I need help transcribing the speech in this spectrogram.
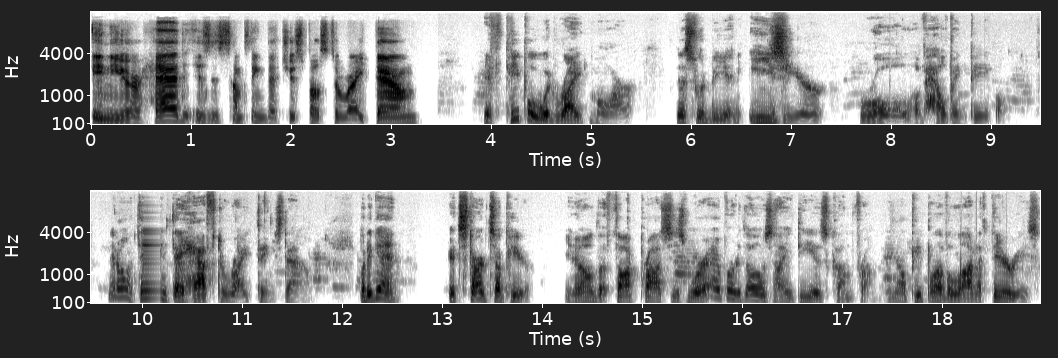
in your head? Is this something that you're supposed to write down? If people would write more, this would be an easier role of helping people. I don't think they have to write things down. But again, it starts up here you know, the thought process, wherever those ideas come from. You know, people have a lot of theories.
